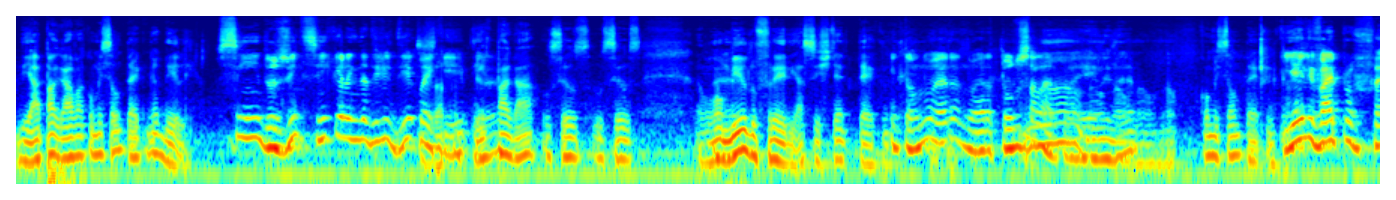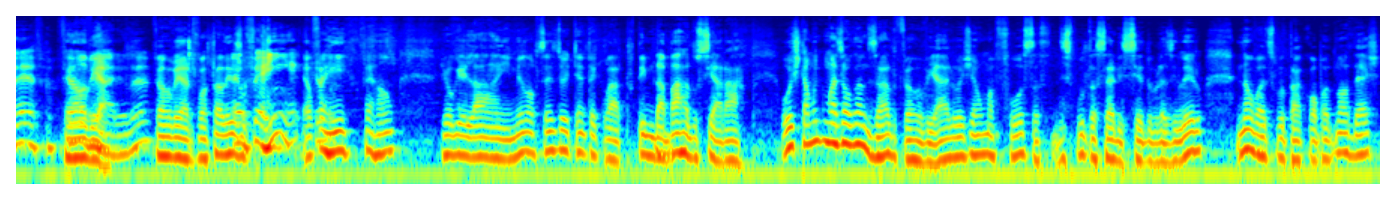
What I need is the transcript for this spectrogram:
Diá pagava a comissão técnica dele. Sim, dos 25 ele ainda dividia com a equipe. Que né? pagar os seus. Os seus o Romildo Freire, assistente técnico. Então não era, não era todo o salário Não, para não, eles, não, né? não, não. Comissão técnica. E ele vai pro fe, ferroviário, né? Ferroviário Fortaleza. É o Ferrinho, é? É o Ferrinho, Ferrão. Joguei lá em 1984, time da Barra do Ceará. Hoje está muito mais organizado o Ferroviário, hoje é uma força, disputa a Série C do brasileiro, não vai disputar a Copa do Nordeste,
